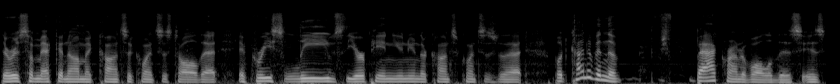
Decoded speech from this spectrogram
there is some economic consequences to all that. If Greece leaves the European Union, there are consequences to that. But kind of in the background of all of this is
